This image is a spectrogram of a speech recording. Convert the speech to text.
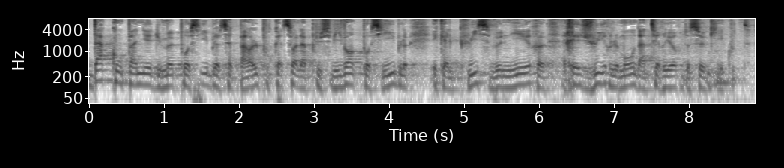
d'accompagner du mieux possible cette parole pour qu'elle soit la plus vivante possible et qu'elle puisse venir réjouir le monde intérieur de ceux qui écoutent.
